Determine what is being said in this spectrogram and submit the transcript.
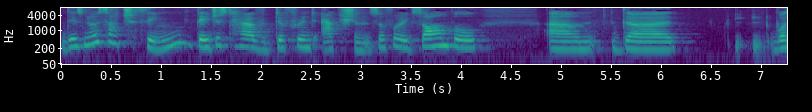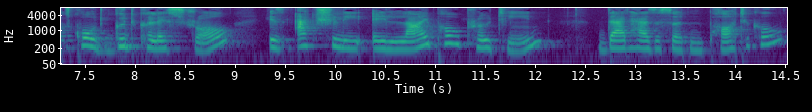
There's no such thing, they just have different actions. So, for example, um, the what's called good cholesterol is actually a lipoprotein that has a certain particle.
